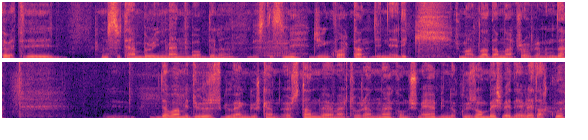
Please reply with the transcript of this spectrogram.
Evet, e, Mr. Tambourine Man Bob Dylan'ın bestesini Gene Clark'tan dinledik. Cuma adlı Adamlar programında Ee, devam ediyoruz. Güven Gürkan Öztan ve Ömer Turan'la konuşmaya 1915 ve devlet aklı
